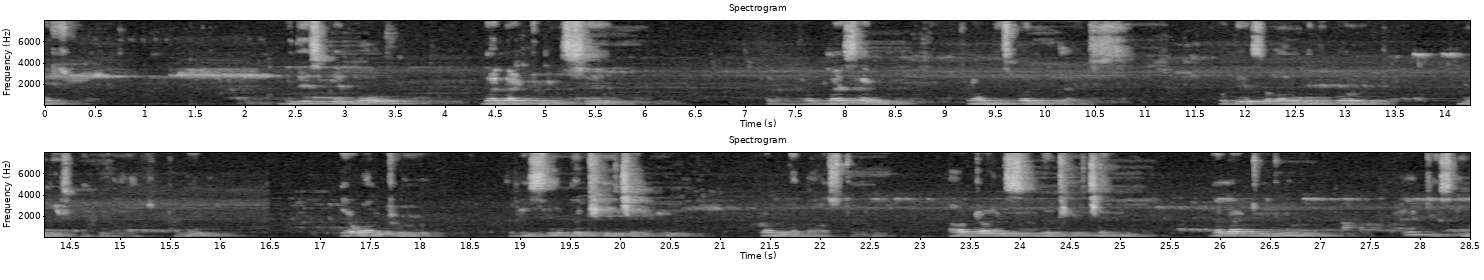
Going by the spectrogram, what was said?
also. Buddhist people, they like to receive uh, a blessing from this holy place. For this, all over the world, Buddhist people are coming. They want to receive the teaching from the Master. After receive the teaching, they like to do practice in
